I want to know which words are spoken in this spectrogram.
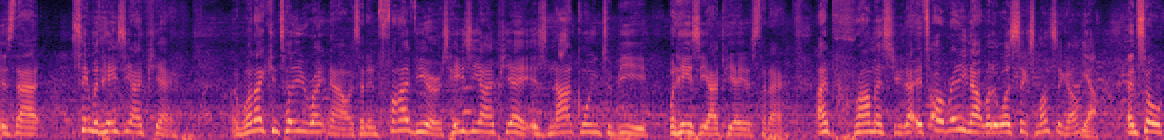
is that same with hazy IPA. And what I can tell you right now is that in five years, hazy IPA is not going to be what hazy IPA is today. I promise you that it's already not what it was six months ago. Yeah. And so,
